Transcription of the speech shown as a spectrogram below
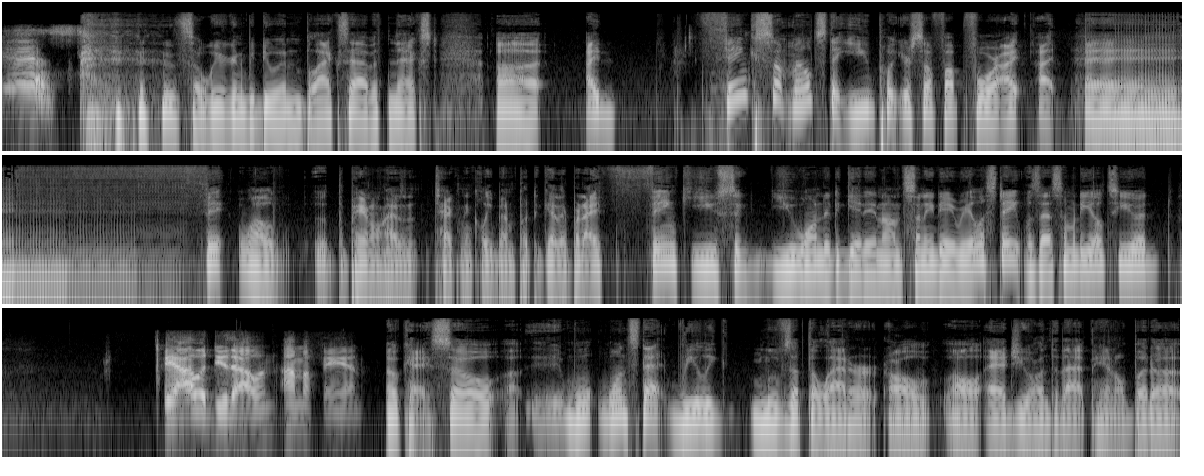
Yes. so we're going to be doing Black Sabbath next. Uh, I think something else that you put yourself up for. I, I uh, think. Well, the panel hasn't technically been put together, but I think you said you wanted to get in on Sunny Day Real Estate. Was that somebody else you had? Yeah, I would do that one. I'm a fan. Okay, so uh, w- once that really moves up the ladder, I'll I'll add you onto that panel. But uh,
